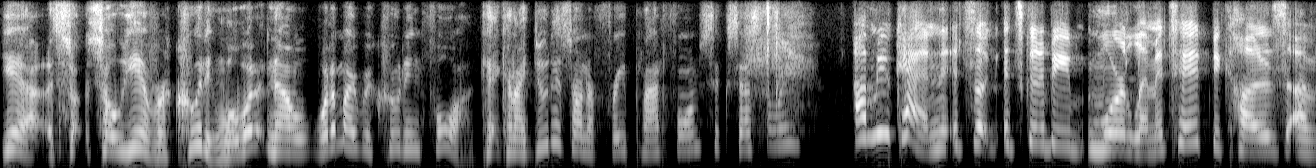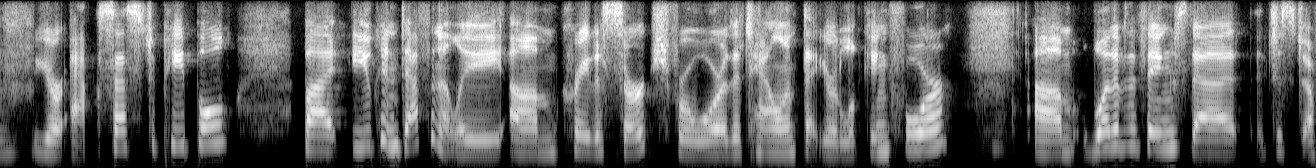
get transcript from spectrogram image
Yeah, so so yeah, recruiting. Well, what now? What am I recruiting for? Can, can I do this on a free platform successfully? Um, you can. It's a, it's going to be more limited because of your access to people, but you can definitely um, create a search for the talent that you're looking for. Um, one of the things that just a,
